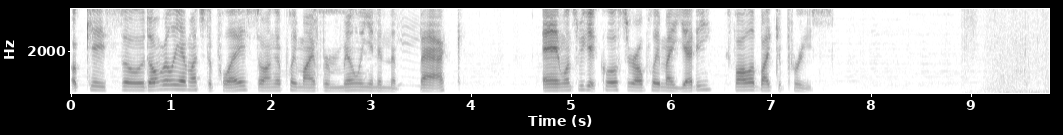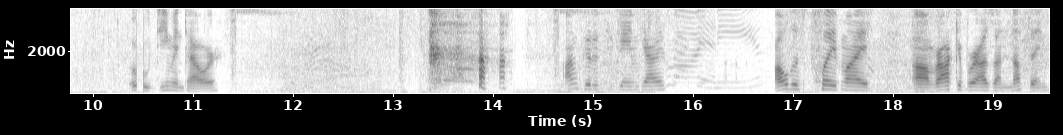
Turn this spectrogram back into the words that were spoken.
Okay, so don't really have much to play, so I'm going to play my Vermilion in the back. And once we get closer, I'll play my Yeti, followed by Caprice. Ooh, Demon Tower. I'm good at the game, guys. I'll just play my uh, Rocket Barrage on nothing.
